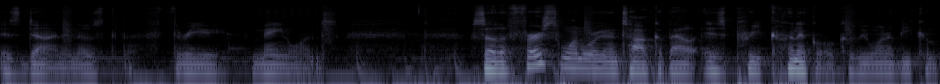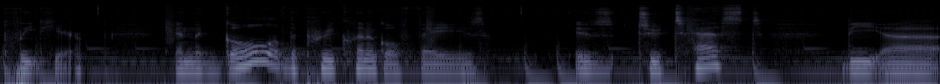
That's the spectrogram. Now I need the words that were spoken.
is done, and those three main ones. So the first one we're going to talk about is preclinical because we want to be complete here. And the goal of the preclinical phase is to test the uh,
